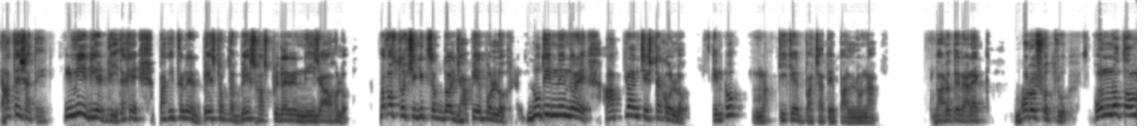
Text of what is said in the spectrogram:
সাথে সাথে ইমিডিয়েটলি তাকে পাকিস্তানের বেস্ট অফ দ্য বেস্ট হসপিটালে নিয়ে যাওয়া হলো। সমস্ত চিকিৎসক দল ঝাঁপিয়ে পড়ল। দু তিন দিন ধরে আপ্রাণ চেষ্টা করল, কিন্তু মাক্কিকে বাঁচাতে পারল না। ভারতের আরেক বড় শত্রু, অন্যতম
